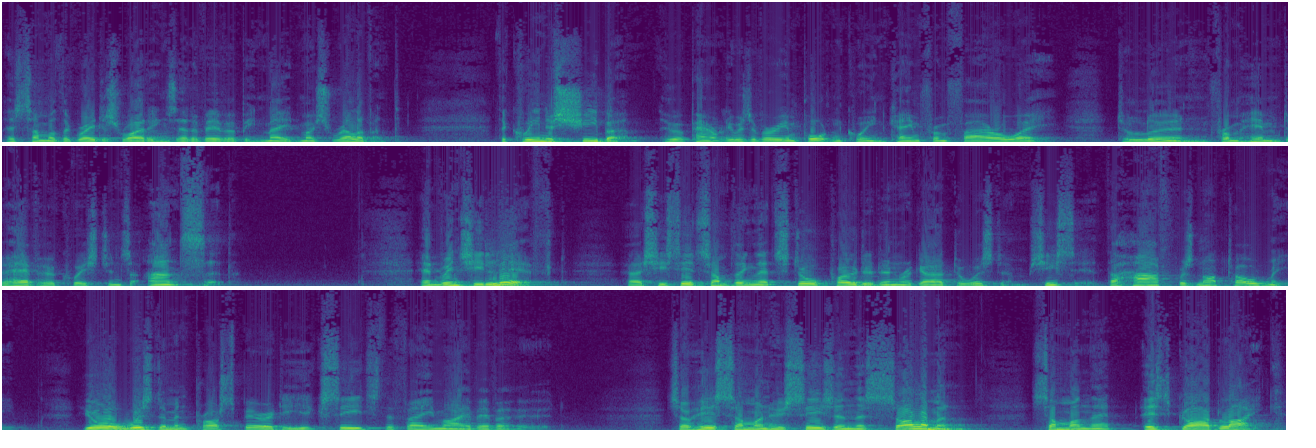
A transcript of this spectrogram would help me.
as some of the greatest writings that have ever been made, most relevant. The Queen of Sheba, who apparently was a very important queen, came from far away to learn from him, to have her questions answered. And when she left, uh, she said something that's still quoted in regard to wisdom. She said, The half was not told me. Your wisdom and prosperity exceeds the fame I have ever heard. So here's someone who sees in this Solomon someone that is godlike.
